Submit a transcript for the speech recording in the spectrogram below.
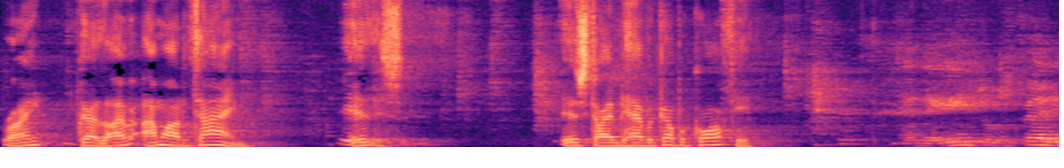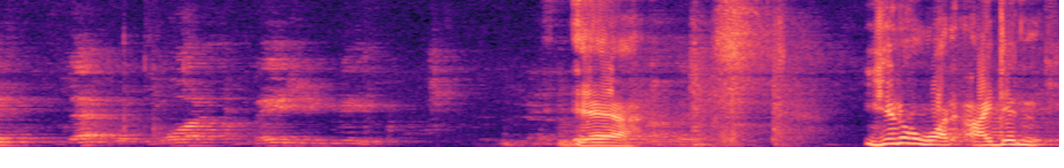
right? Because I'm, I'm out of time. It's, it's time to have a cup of coffee. And the angels fed him. That was one amazing meal. Yeah. You know what? I didn't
